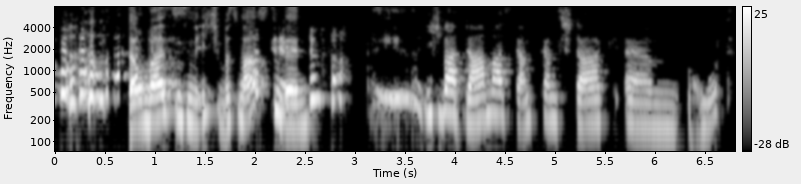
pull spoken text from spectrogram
Darum weißt du es nicht. Was warst du denn? Genau. Ich war damals ganz, ganz stark ähm, rot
